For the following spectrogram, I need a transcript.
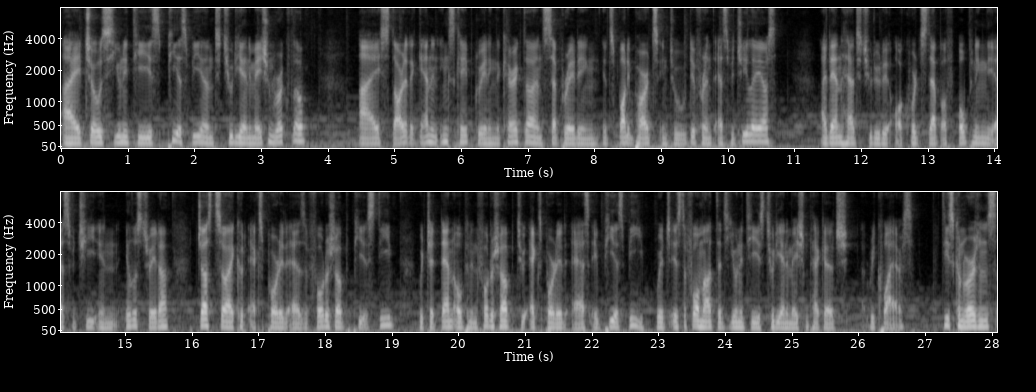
I chose Unity's PSB and 2D animation workflow. I started again in Inkscape creating the character and separating its body parts into different SVG layers. I then had to do the awkward step of opening the SVG in Illustrator just so I could export it as a Photoshop PSD, which I then open in Photoshop to export it as a PSB, which is the format that Unity's 2D animation package requires. These conversions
